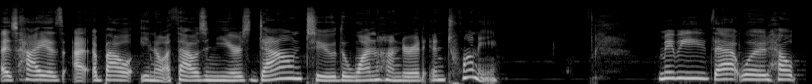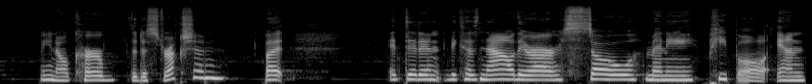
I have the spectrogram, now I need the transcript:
as high as about you know a thousand years down to the 120. maybe that would help, you know, curb the destruction, but it didn't because now there are so many people and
